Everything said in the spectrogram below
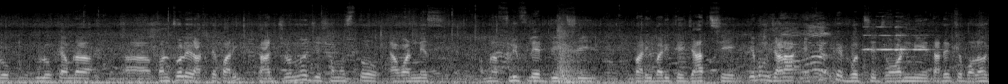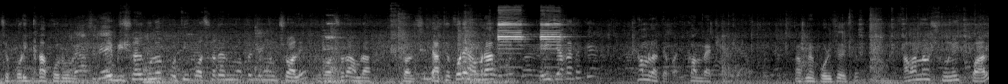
রোগগুলোকে আমরা কন্ট্রোলে রাখতে পারি তার জন্য যে সমস্ত অ্যাওয়ারনেস আমরা ফ্লিপলেট দিচ্ছি বাড়ি বাড়িতে যাচ্ছে এবং যারা এফেক্টেড হচ্ছে জ্বর নিয়ে তাদেরকে বলা হচ্ছে পরীক্ষা করুন। এই বিষয়গুলো প্রতি বছরের মতো যেমন চলে বছর আমরা চলছি। যাতে করে আমরা এই জায়গাটাকে সামলাতে পারি কমব্যাট করতে। আপনার পরিচয় স্যার? আমার নাম সুনীত পাল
